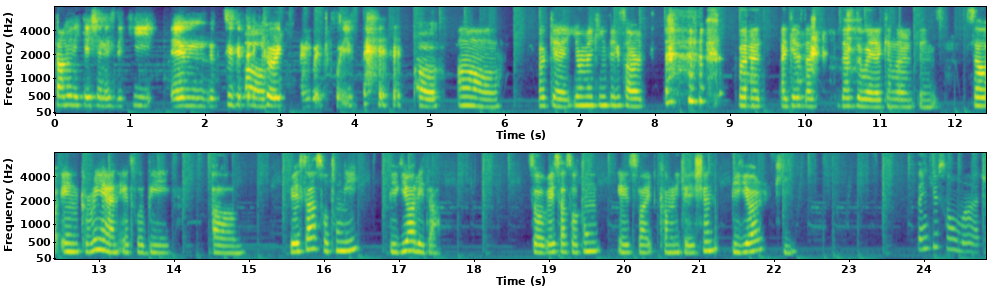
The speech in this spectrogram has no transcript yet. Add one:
Communication is the key in to the Oh. Korean language, please. oh oh okay you're making things hard but i guess that's that's the way i can learn things so in korean it will be um 의사소통이 비결이다 so 의사소통 is like communication 비결 key Thank you so much.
